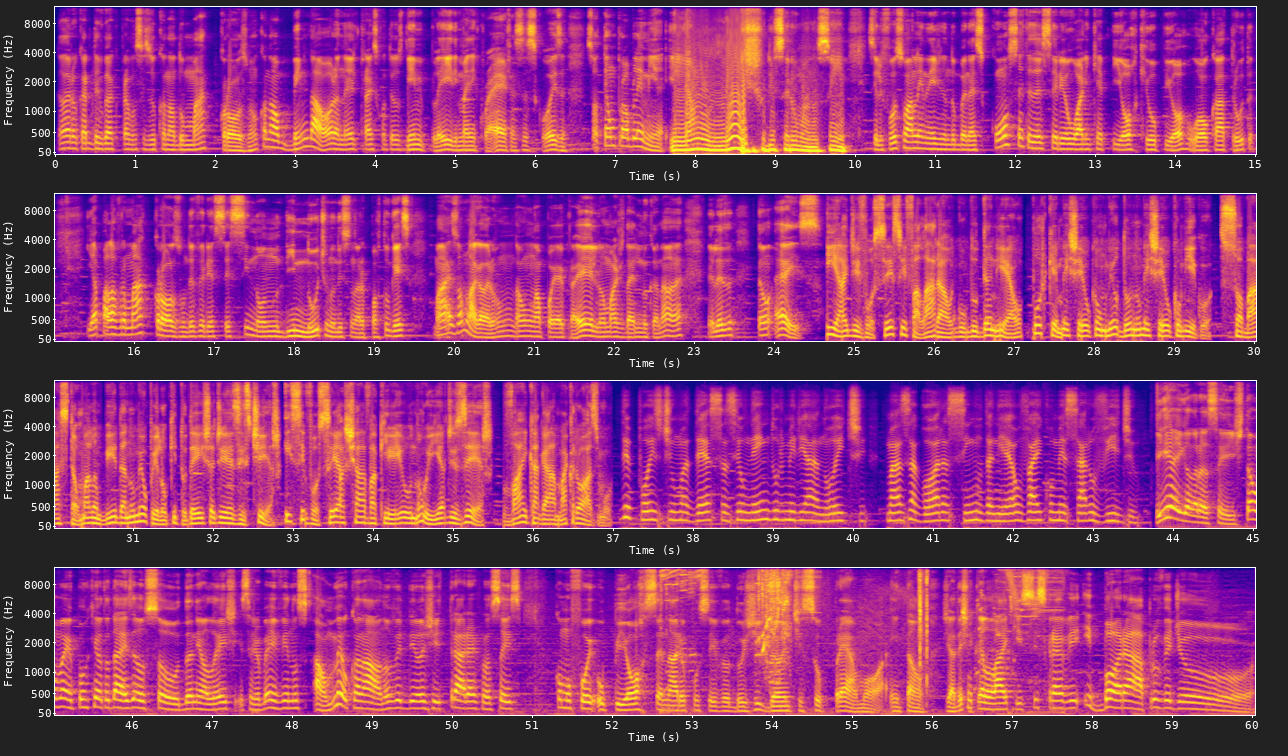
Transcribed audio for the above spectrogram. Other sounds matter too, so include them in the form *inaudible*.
Galera, eu quero divulgar aqui pra vocês o canal do Macrosmo. É um canal bem da hora, né? Ele traz conteúdos de gameplay, de Minecraft, essas coisas. Só tem um probleminha. Ele é um lixo de ser humano, sim. Se ele fosse um alienígena do Benes, com certeza ele seria o alien que é pior que o pior, o Alcatruta. E a palavra macrosmo deveria ser sinônimo de inútil no dicionário português. Mas vamos lá, galera. Vamos dar um apoio aí pra ele, vamos ajudar ele no canal, né? Beleza? Então é isso. E ai de você se falar algo do Daniel, porque mexeu com meu dono, mexeu comigo. Só basta uma lambida no meu pelo que tu deixa de existir. E se você achava que eu não ia dizer, vai cagar macrosmo. Depois de uma dessas eu nem dormiria à noite, mas agora sim o Daniel vai começar o vídeo. E aí galera, vocês estão bem? Porque eu tô 10, eu sou o Daniel Leite e sejam bem-vindos ao meu canal. No vídeo de hoje trarei para vocês como foi o pior cenário possível do Gigante Supremo. Então, já deixa aquele like, se inscreve e bora pro vídeo!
